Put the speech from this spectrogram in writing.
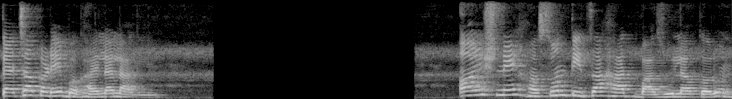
त्याच्याकडे बघायला लागली. अंशने हसून तिचा हात बाजूला करून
